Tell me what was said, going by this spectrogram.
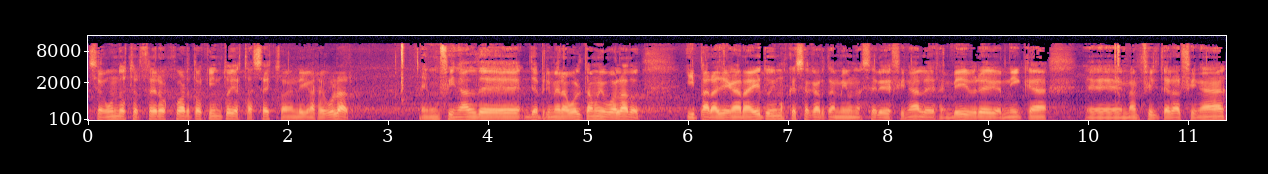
segundos, terceros, cuartos, quintos y hasta sextos en liga regular en un final de, de, primera vuelta muy igualado. Y para llegar ahí tuvimos que sacar también una serie de finales, en Vibre, Guernica, eh, Manfilter al final,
